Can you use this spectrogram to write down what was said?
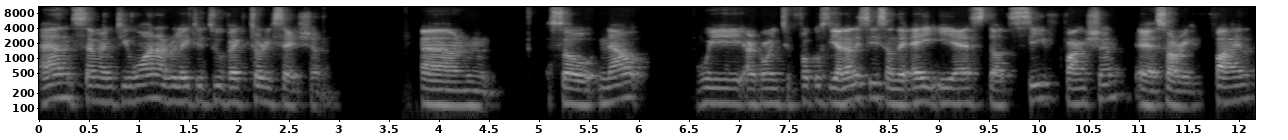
and 71 are related to vectorization. Um, so now we are going to focus the analysis on the AES.C function, uh, sorry, file.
